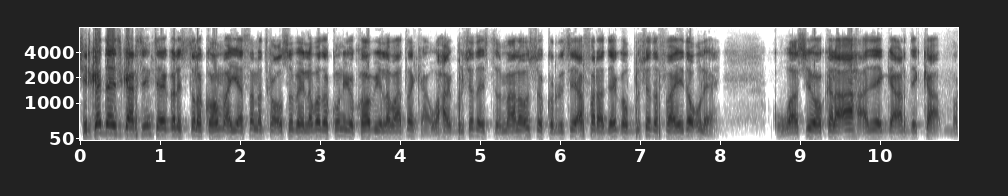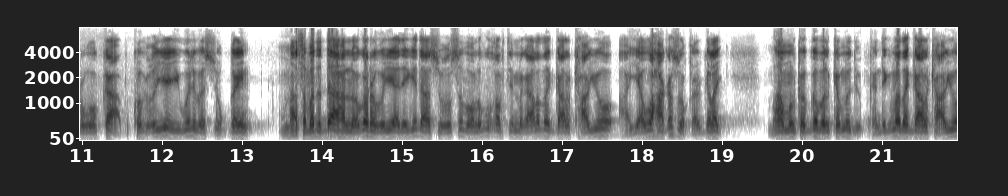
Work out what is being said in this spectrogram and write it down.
shirkadda isgaarsiinta ee golis telecom ayaa sanadka cusub ee labada kun iyo koob iyo labaatanka waxay bulshada isticmaalo u soo kordhisay afar adeeg oo bulshada faa'iido u leh. Kuwaasi oo kale ah adeega ardikaab marwokaab kobciye iyo weliba suuqgeyn. Munaasabada daaha looga rogayay adeegyadaasi cusub oo lagu qabtay magaalada gaalkacyo ayaa waxaa ka soo qayb galay. Maamulka gobolka mudug kan degmada gaalkacyo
